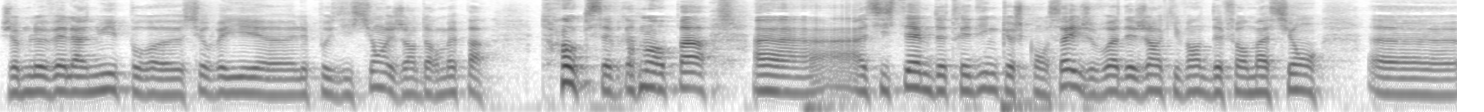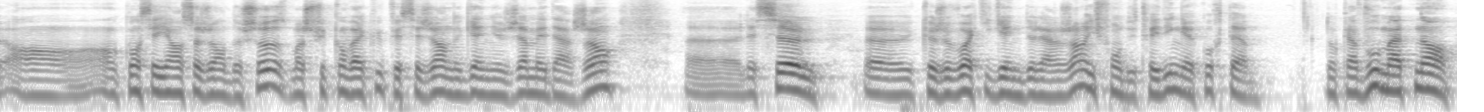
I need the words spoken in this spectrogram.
Je me levais la nuit pour euh, surveiller euh, les positions et j'en dormais pas. Donc c'est vraiment pas un, système de trading que je conseille. Je vois des gens qui vendent des formations en, en, conseillant ce genre de choses. Moi je suis convaincu que ces gens ne gagnent jamais d'argent. les seuls que je vois qui gagnent de l'argent ils font du trading à court terme. Donc à vous maintenant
